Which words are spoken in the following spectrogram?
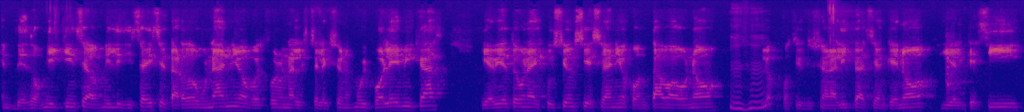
de 2015 a 2016 se tardó un año, pues fueron unas elecciones muy polémicas y había toda una discusión si ese año contaba o no. Los constitucionalistas decían que no y el que sí.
